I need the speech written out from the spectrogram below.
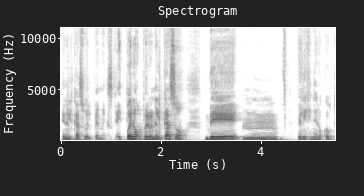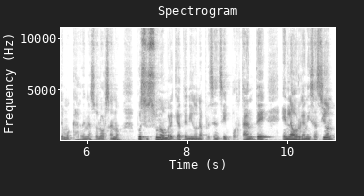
en el caso del Pemex Gate. Bueno, pero en el caso de, mm, del ingeniero Cuauhtémoc Cárdenas Solórzano, pues es un hombre que ha tenido una presencia importante en la organización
